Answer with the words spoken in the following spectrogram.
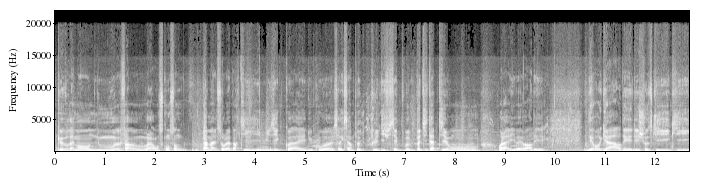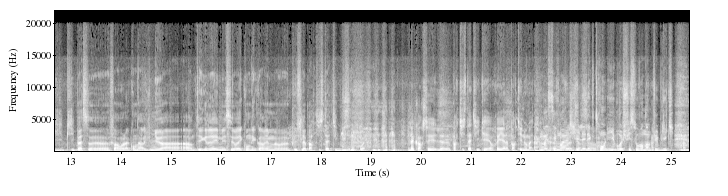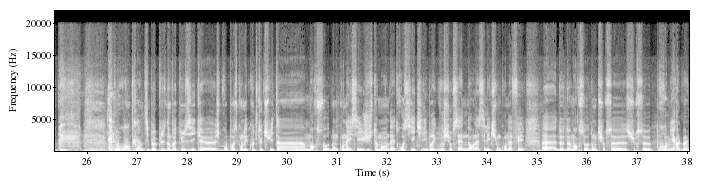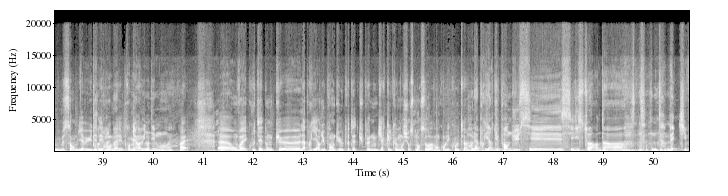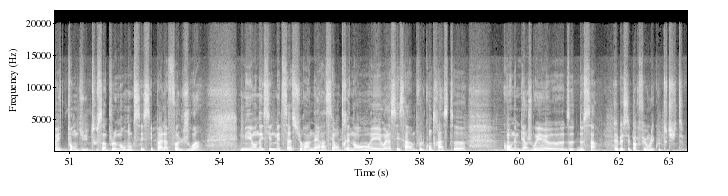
que vraiment nous, enfin voilà, on se concentre pas mal sur la partie musique, quoi, et du coup, c'est vrai que c'est un peu plus difficile. Petit à petit, on, voilà, il va y avoir des des regards, des, choses qui, qui, passent, euh, enfin voilà, qu'on arrive mieux à, intégrer, mais c'est vrai qu'on est quand même euh, plus la partie statique du groupe. Ouais. D'accord, c'est la partie statique et après il y a la partie nomade. Moi c'est moi, je suis l'électron libre, je suis souvent dans le public. Pour rentrer un petit peu plus dans votre musique, euh, je propose qu'on écoute tout de suite un morceau. Donc on a essayé justement d'être aussi équilibré que vous sur scène dans la sélection qu'on a fait de deux morceaux donc sur ce, sur ce premier album. Il me semble il y avait eu des démos, mais premier il y avait Une démo, ouais. Ouais. Euh, on va écouter donc euh, la prière du pendu. Peut-être tu peux nous dire quelques mots sur ce morceau avant qu'on l'écoute. La prière du pendu, c'est l'histoire d'un mec qui va être pendu, tout simplement. Donc c'est pas la folle joie. Mais on a essayé de mettre ça sur un air assez entraînant. Et voilà, c'est ça un peu le contraste euh, qu'on aime bien jouer de, de ça. Eh ben c'est parfait, on l'écoute tout de suite.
